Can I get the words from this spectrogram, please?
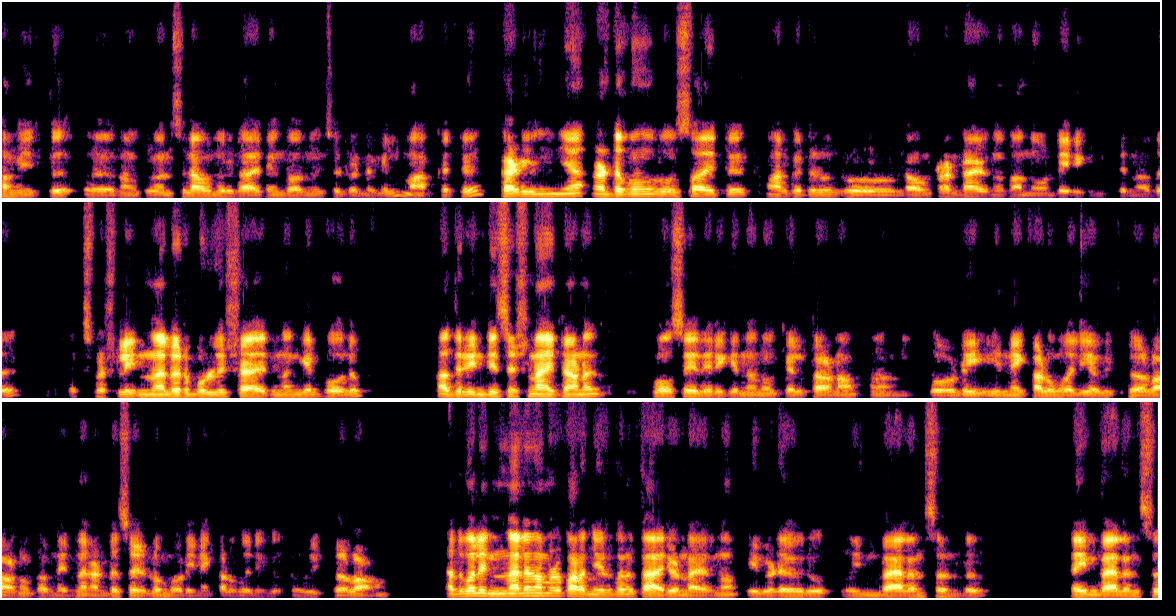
സമയത്ത് നമുക്ക് മനസ്സിലാവുന്ന ഒരു കാര്യം എന്താണെന്ന് വെച്ചിട്ടുണ്ടെങ്കിൽ മാർക്കറ്റ് കഴിഞ്ഞ രണ്ട് മൂന്ന് ദിവസമായിട്ട് മാർക്കറ്റ് ഡൗൺ ട്രെൻഡായിരുന്നു തന്നുകൊണ്ടിരിക്കുന്നത്. എക്സ്പെഷ്യലി ഇന്നലെ ഒരു ബുള്ളിഷ് ആയിരുന്നെങ്കിൽ പോലും അതൊരു ഇൻഡിസിഷൻ ആയിട്ടാണ് ക്ലോസ് ചെയ്തിരിക്കുന്നത് നോക്കിയാൽ കാണാം. ബോഡിനേക്കാളും വലിയ വിക്കുകളാണ് തന്നിരുന്ന രണ്ട് സൈഡിലും ബോഡിനേക്കാളും വലിയ വിക്കുകളാണ് അതുപോലെ ഇന്നലെ നമ്മൾ പറഞ്ഞിരുന്ന ഒരു കാര്യം ഉണ്ടായിരുന്നു. ഇവിടെ ഒരു ഇംബാലൻസ് ഉണ്ട്. ഇംബാലൻസ്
